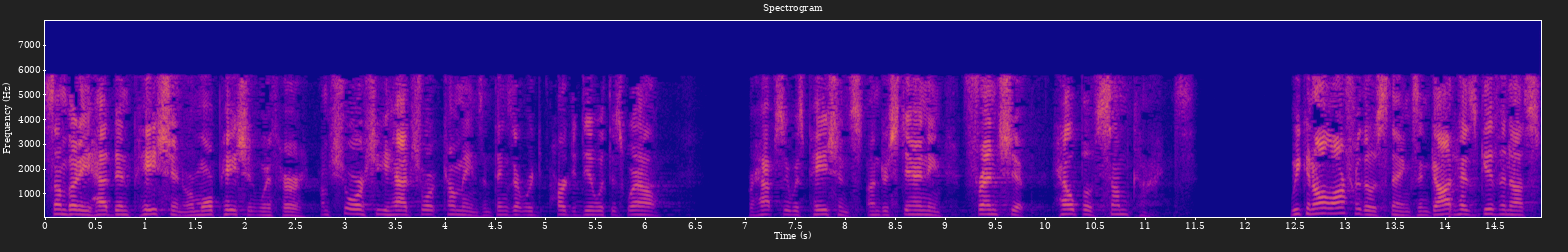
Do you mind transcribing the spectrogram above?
Somebody had been patient or more patient with her. I'm sure she had shortcomings and things that were hard to deal with as well. Perhaps it was patience, understanding, friendship, help of some kinds. We can all offer those things, and God has given us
